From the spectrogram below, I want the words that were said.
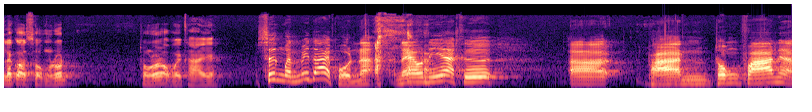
แล้วก็ส่งรถ ส่งรถออกไปขายอะ ซึ่งมันไม่ได้ผลนะ แนวเนี้ยคืออาผ่านธงฟ้าเนี่ย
